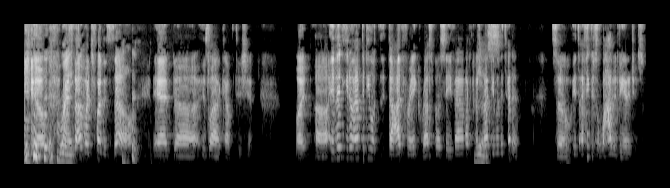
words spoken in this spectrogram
you know, right. it's not much fun to sell and uh, there's a lot of competition. But uh, and then you know I have to deal with Dodd Frank, RESPA, Safe Act because yes. we're not dealing with a tenant. So it's, I think there's a lot of advantages.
